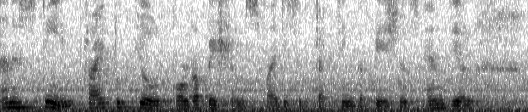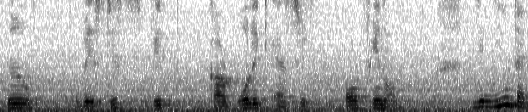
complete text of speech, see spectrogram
and his team tried to cure cholera patients by disinfecting the patients and their uh, wastes with carbolic acid or phenol. They knew that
